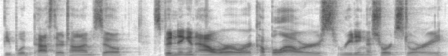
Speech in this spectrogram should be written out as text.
people would pass their time. So spending an hour or a couple hours reading a short story,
